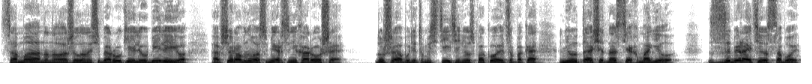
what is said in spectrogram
Сама она наложила на себя руки или убили ее, а все равно смерть нехорошая. Душа будет мстить и не успокоится, пока не утащит нас всех в могилу. Забирайте ее с собой,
